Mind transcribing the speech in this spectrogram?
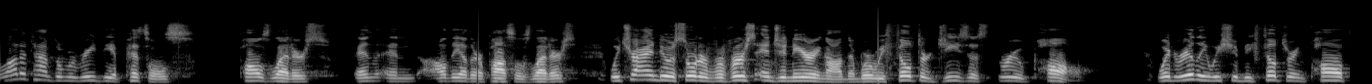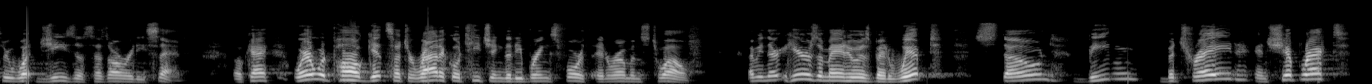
A lot of times when we read the epistles, Paul's letters, and, and all the other apostles' letters, we try and do a sort of reverse engineering on them where we filter Jesus through Paul. When really we should be filtering Paul through what Jesus has already said. Okay? Where would Paul get such a radical teaching that he brings forth in Romans 12? I mean, there, here's a man who has been whipped, stoned, beaten, betrayed, and shipwrecked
